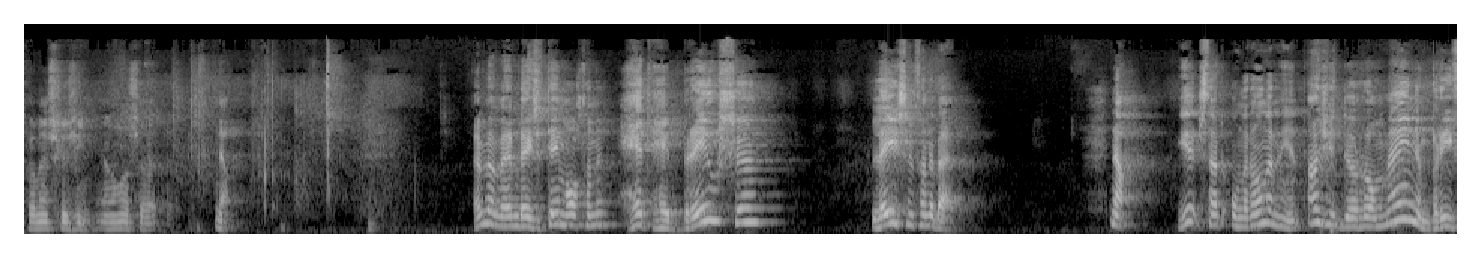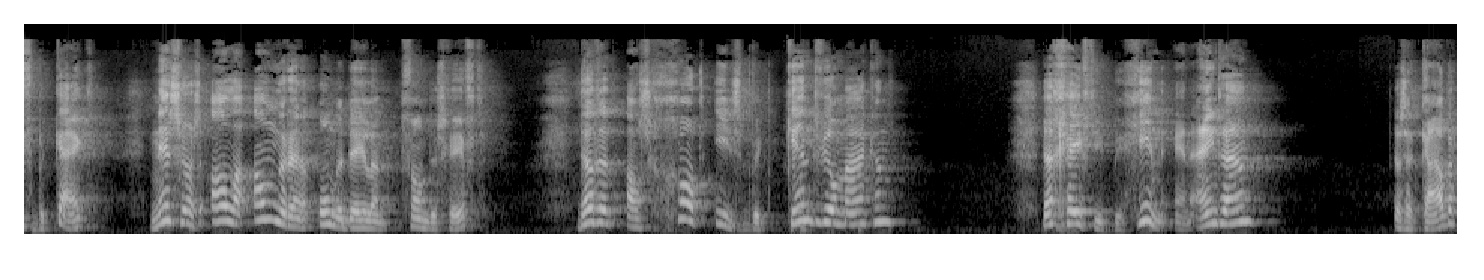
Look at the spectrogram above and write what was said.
wel eens gezien. En anders, uh, nou. En we hebben deze themaochtenden het Hebreeuwse lezen van de Bijbel. Nou, hier staat onder andere in, als je de Romeinenbrief bekijkt, net zoals alle andere onderdelen van de schrift, dat het als God iets bekend wil maken, dan geeft hij begin en eind aan. Dat is het kader.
